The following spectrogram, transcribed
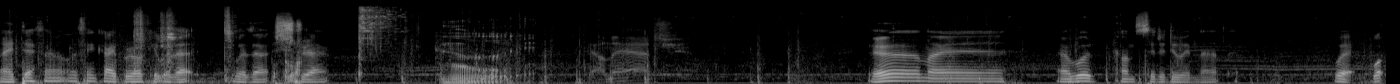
I definitely think I broke it with that with that strap. Down the hatch. Um, I I would consider doing that. But wait, what?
